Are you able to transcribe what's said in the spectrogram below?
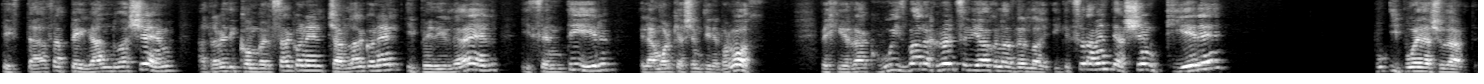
Te estás apegando a Hashem a través de conversar con él, charlar con él y pedirle a él y sentir el amor que Hashem tiene por vos. Y que solamente Hashem quiere y puede ayudarte.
